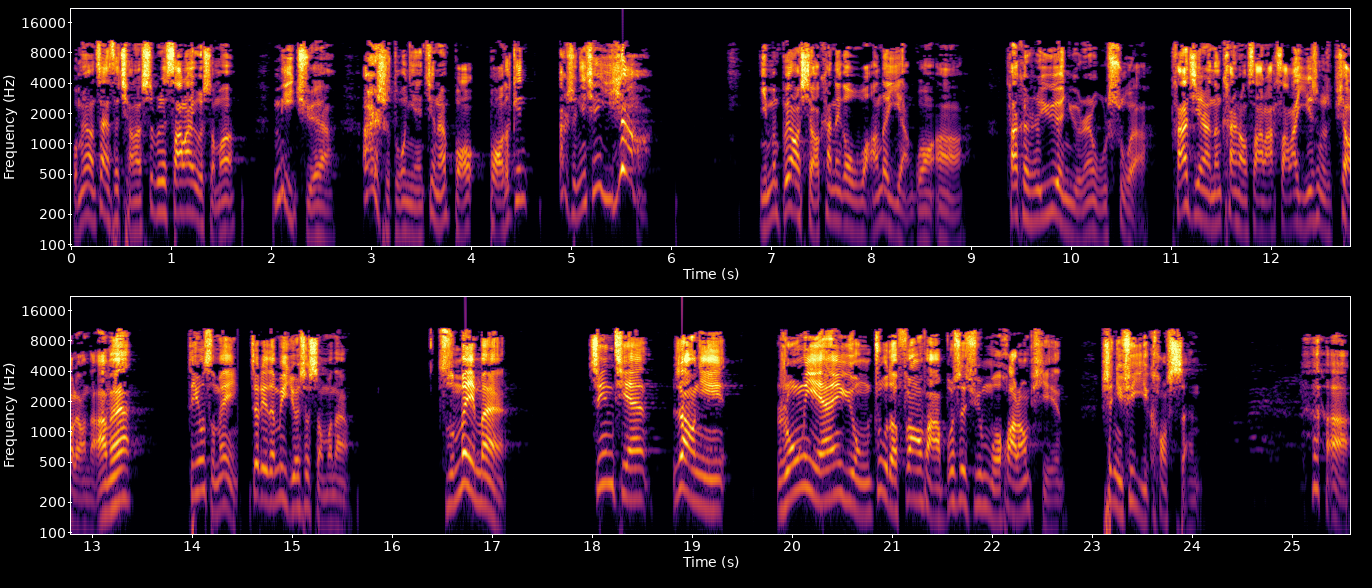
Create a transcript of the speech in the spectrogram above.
我们要再次强调，是不是撒拉有什么秘诀啊？二十多年竟然保保的跟二十年前一样？你们不要小看那个王的眼光啊，他可是阅女人无数啊。他既然能看上萨拉，萨拉一定是漂亮的。阿门，弟兄姊妹，这里的秘诀是什么呢？姊妹们，今天让你容颜永驻的方法，不是去抹化妆品，是你去依靠神。哈哈，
